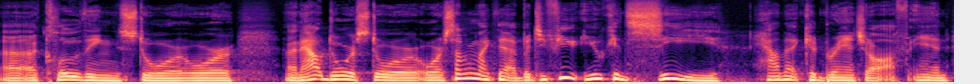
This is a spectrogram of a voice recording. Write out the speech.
uh, a clothing store or an outdoor store or something like that. But if you you can see how that could branch off. And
